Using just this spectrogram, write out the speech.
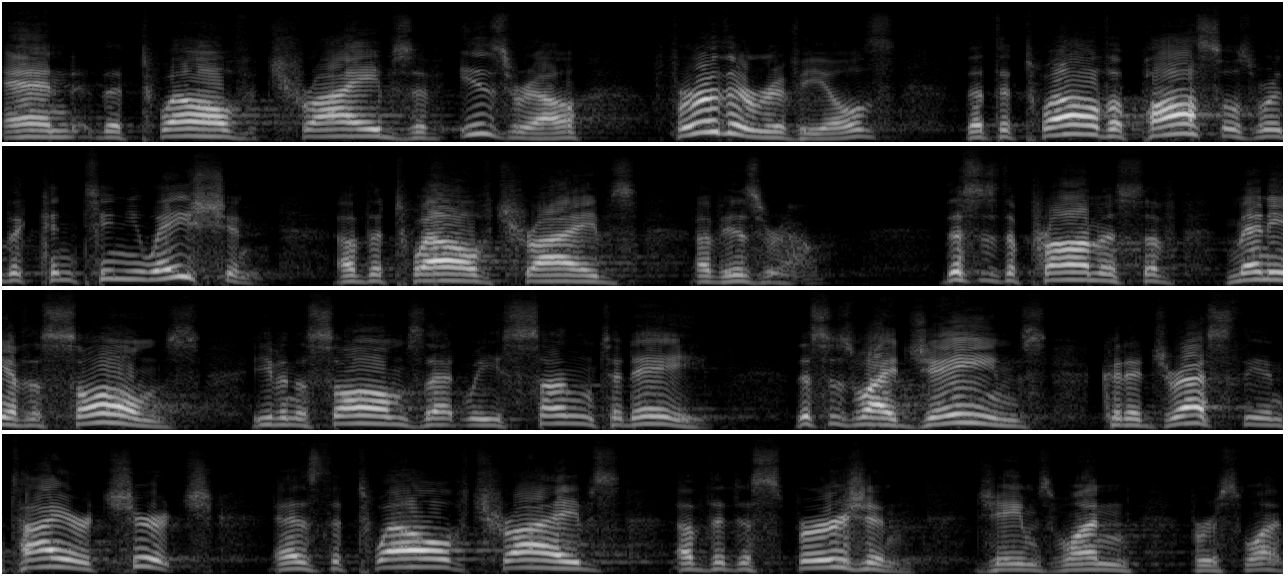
and the 12 tribes of Israel further reveals that the 12 apostles were the continuation of the 12 tribes of Israel. This is the promise of many of the Psalms, even the Psalms that we sung today. This is why James could address the entire church as the 12 tribes of the dispersion. James 1, verse 1.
